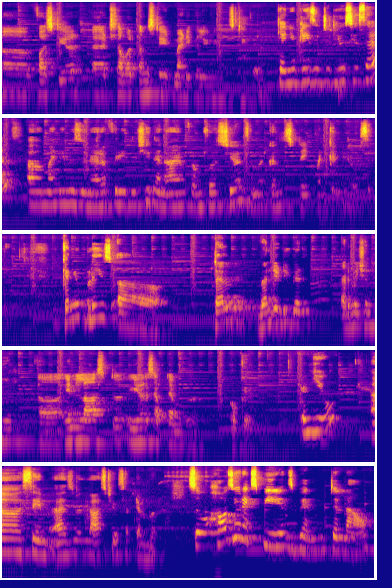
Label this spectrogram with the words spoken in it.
uh, first year at Samarkand State Medical University. Can you please introduce yourself? Uh, my name is Zunaira Farid Rashid and I am from first year Samarkand State Medical University. Can you please uh, tell when did you get admission here? Uh, in last year September. Okay. And you? Uh, same as well last year September. So how's your experience been till now?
